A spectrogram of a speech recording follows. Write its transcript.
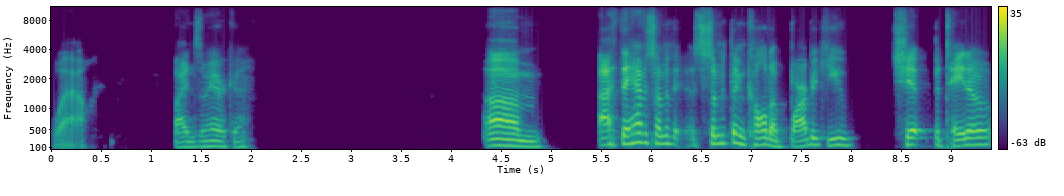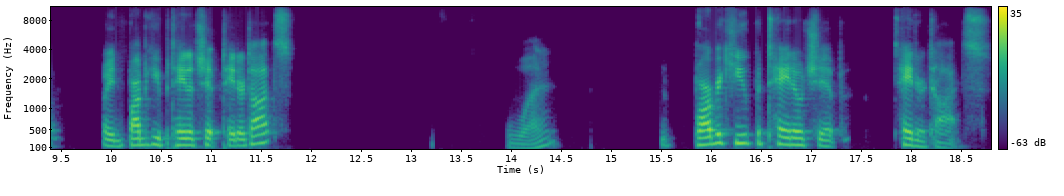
Wow. Biden's America. Um, I, they have something something called a barbecue chip potato. Wait, barbecue potato chip tater tots. What? Barbecue potato chip tater tots.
